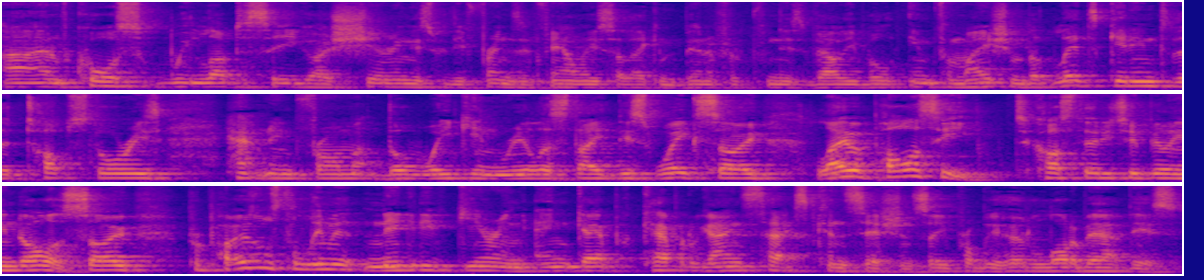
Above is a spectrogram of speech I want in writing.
Uh, and of course, we love to see you guys sharing this with your friends and family so they can benefit from this valuable information. But let's get into the top stories happening from the week in real estate this week. So, Labor policy to cost $32 billion. So, proposals to limit negative gearing and capital gains tax concession, so you probably heard a lot about this,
